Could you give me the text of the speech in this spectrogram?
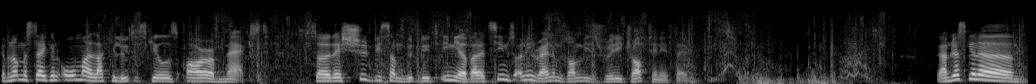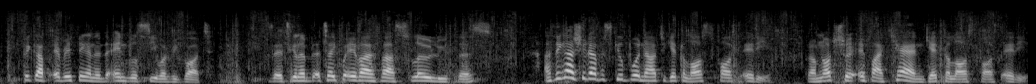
If I'm not mistaken, all my lucky looter skills are maxed. So there should be some good loot in here, but it seems only random zombies really dropped anything. I'm just to pick up everything and at the end we'll see what we got. So it's to take forever if I slow loot this. I think I should have a skill point now to get the last fast Eddie. But I'm not sure if I can get the last fast Eddie.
